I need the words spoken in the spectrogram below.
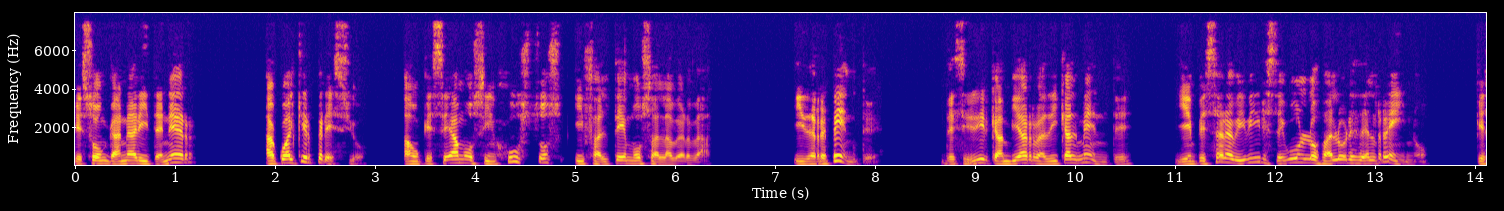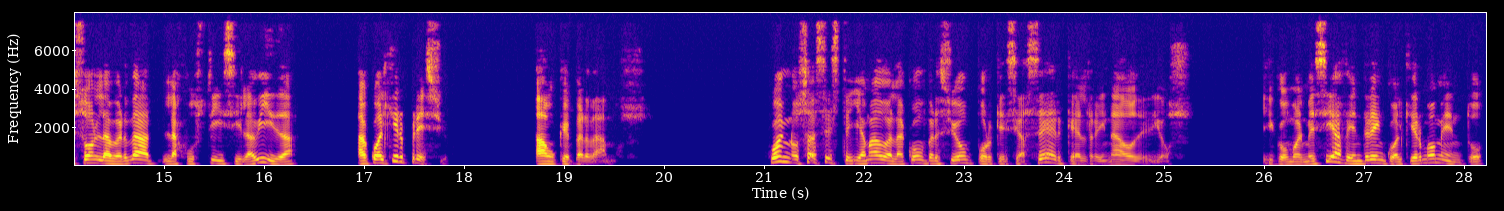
que son ganar y tener, a cualquier precio, aunque seamos injustos y faltemos a la verdad. Y de repente, decidir cambiar radicalmente y empezar a vivir según los valores del reino, que son la verdad, la justicia y la vida, a cualquier precio, aunque perdamos. Juan nos hace este llamado a la conversión porque se acerca el reinado de Dios. Y como el Mesías vendrá en cualquier momento,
